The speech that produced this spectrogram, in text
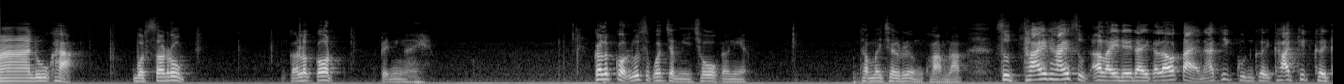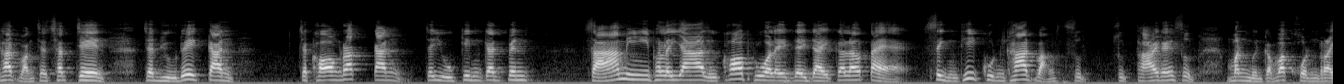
มาดูค่ะ บทสรุป กรกฎเป็นยังไงกรกฎรู้สึกว่าจะมีโชคแล้วเนี่ยถ้าไม่ใช่เรื่องความรัก สุดท้ายท้ายสุดอะไรใด ๆ ก็แล้วแต่นะที่คุณเคยคาดคิดเคยคาดหวังจะชัดเจน จะอยู่ด้วยกัน จะครองรักกัน จะอยู่กินกันเป็นสามีภรรยาหรือครอบครัวอะไรใด ๆ ก็แล้วแต่สิ่งที่คุณคาดหวังสุด สุดท้ายท้ายสุด มันเหมือนกับว่าคนไร้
